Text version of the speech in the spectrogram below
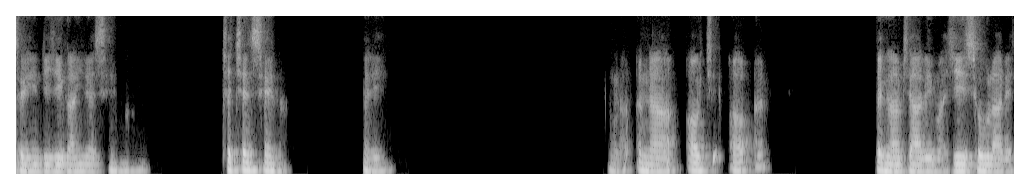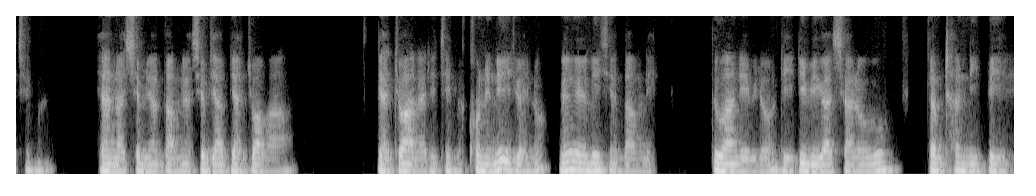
ဆိုရင်ဒီရေကန်ကြီးလည်းဆင်းပါ ချက်ချင်းဆင်းတာအဲ့ဒီဟုတ်လားအနာအောက်အောက်သင်္ကန်းဖြားလေးမှာရေဆိုးလာတဲ့ချိန်မှာရဟနာရှင်မြတ်တောင်းနဲ့ရှင်ပြပြန်ကြွပါရပြန်ကြွလာတဲ့ချိန်မှာခုနှစ်နှစ်အရွယ်နော်ငယ်ငယ်လေးချင်းသားမနေသူကနေပြီးတော့ဒီ TV ကဆရာတော်ကိုကမ္မထန်နီးပေးတယ်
